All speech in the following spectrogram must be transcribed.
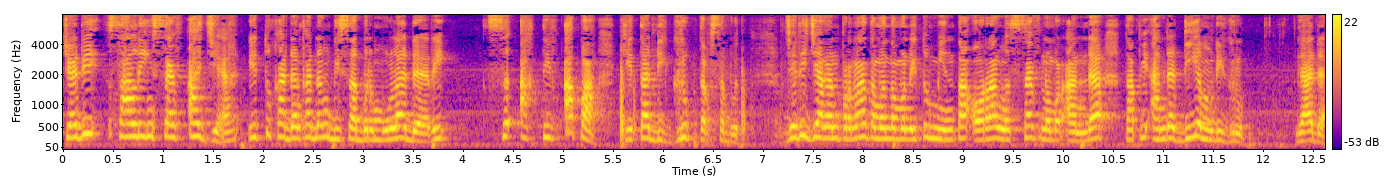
Jadi saling save aja itu kadang-kadang bisa bermula dari seaktif apa kita di grup tersebut. Jadi jangan pernah teman-teman itu minta orang nge-save nomor Anda tapi Anda diem di grup. Gak ada.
